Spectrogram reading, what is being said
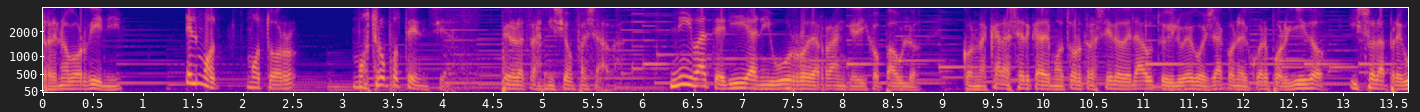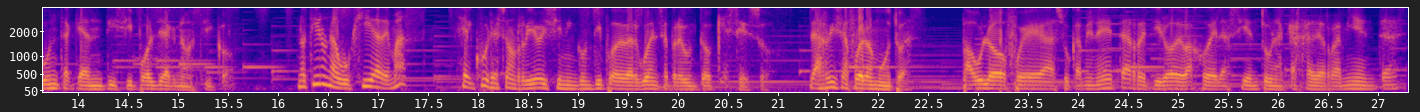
Renault Gordini, el motor mostró potencia, pero la transmisión fallaba. Ni batería ni burro de arranque, dijo Paulo con la cara cerca del motor trasero del auto y luego ya con el cuerpo erguido, hizo la pregunta que anticipó el diagnóstico. ¿No tiene una bujía además? El cura sonrió y sin ningún tipo de vergüenza preguntó, ¿qué es eso? Las risas fueron mutuas. Paulo fue a su camioneta, retiró debajo del asiento una caja de herramientas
